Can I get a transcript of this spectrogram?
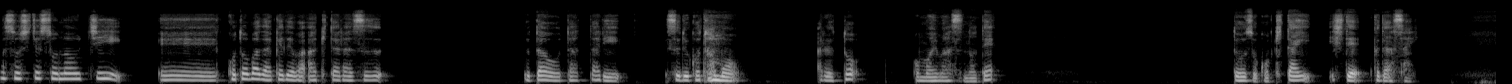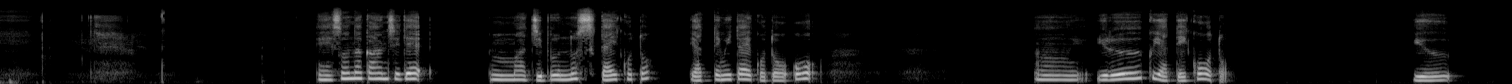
まあ、そしてそのうち、えー、言葉だけでは飽き足らず、歌を歌ったりすることもあると思いますので、どうぞご期待してください。えー、そんな感じで、まあ自分のしたいこと、やってみたいことを、うん、ゆるーくやっていこうという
